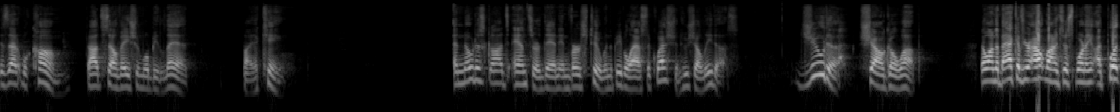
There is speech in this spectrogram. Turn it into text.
is that it will come. God's salvation will be led by a king. And notice God's answer then in verse 2 when the people ask the question, Who shall lead us? Judah shall go up. Now, on the back of your outlines this morning, I put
